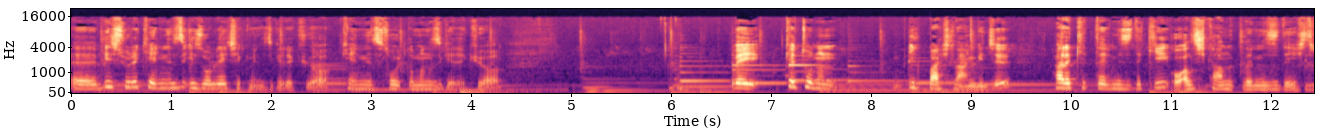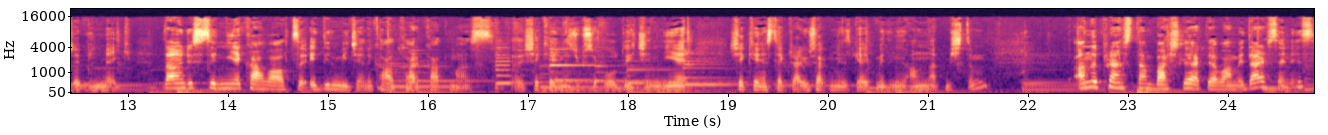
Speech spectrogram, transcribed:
E, bir süre kendinizi izoleye çekmeniz gerekiyor. Kendinizi soyutlamanız gerekiyor. Ve ketonun ilk başlangıcı hareketlerinizdeki o alışkanlıklarınızı değiştirebilmek. Daha önce size niye kahvaltı edilmeyeceğini kalkar kalkmaz e, şekeriniz yüksek olduğu için niye şekerinizi tekrar yükseltmeniz gerekmediğini anlatmıştım. Ana prensipten başlayarak devam ederseniz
